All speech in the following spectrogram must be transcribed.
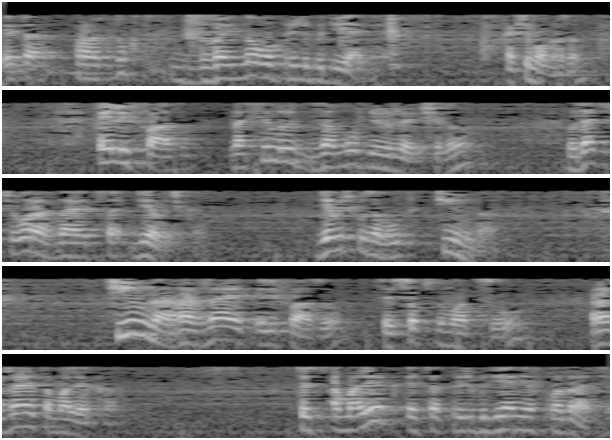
это продукт двойного прелюбодеяния. Каким образом? Элифаз насилует замужнюю женщину, в результате чего рождается девочка. Девочку зовут Тимна. Тимна рожает Элифазу, то есть собственному отцу, рожает Амалека. То есть Амалек это прелюбодеяние в квадрате.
